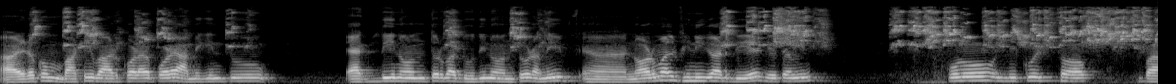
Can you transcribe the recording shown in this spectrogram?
আর এরকম বাটি বার করার পরে আমি কিন্তু একদিন অন্তর বা দুদিন অন্তর আমি নর্মাল ভিনিগার দিয়ে যেহেতু আমি কোনো লিকুইড সপ বা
